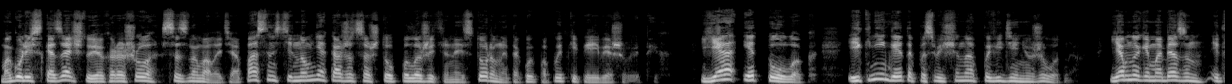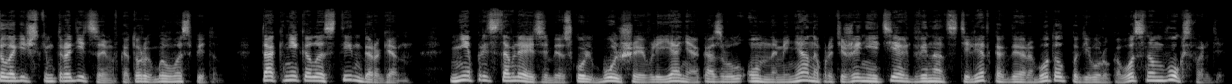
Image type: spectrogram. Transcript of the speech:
Могу лишь сказать, что я хорошо сознавал эти опасности, но мне кажется, что положительные стороны такой попытки перевешивают их. Я этолог, и книга эта посвящена поведению животных. Я многим обязан этологическим традициям, в которых был воспитан. Так Николас Тинберген не представляет себе, сколь большее влияние оказывал он на меня на протяжении тех 12 лет, когда я работал под его руководством в Оксфорде.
